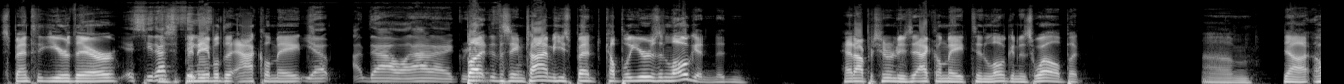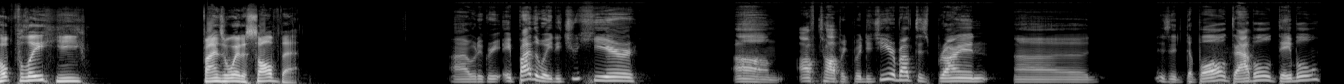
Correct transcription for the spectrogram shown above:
spent a year there. See, that's he's the been able to acclimate. Yep. That, that I agree But at the same time, he spent a couple years in Logan and had opportunities to acclimate in Logan as well. But um, yeah, hopefully he finds a way to solve that. I would agree. Hey, by the way, did you hear Um, off topic, but did you hear about this Brian? Uh, is it Dabble, Dabble, Dable,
